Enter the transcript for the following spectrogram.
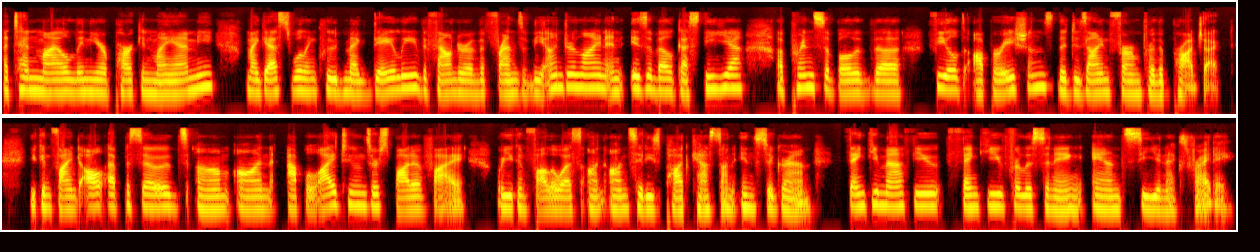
a 10 mile linear park in Miami. My guests will include Meg Daly, the founder of the Friends of the Underline, and Isabel Castilla, a principal of the Field Operations, the design firm for the project. You can find all episodes um, on Apple iTunes or Spotify, or you can follow us on On Cities Podcast on Instagram. Thank you, Matthew. Thank you for listening, and see you next Friday.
